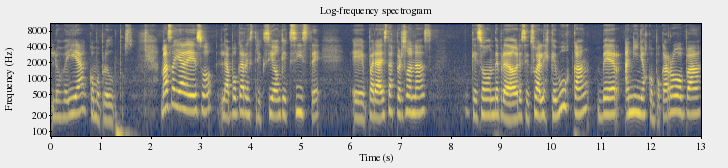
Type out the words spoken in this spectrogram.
los veía como productos. Más allá de eso, la poca restricción que existe eh, para estas personas que son depredadores sexuales, que buscan ver a niños con poca ropa,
